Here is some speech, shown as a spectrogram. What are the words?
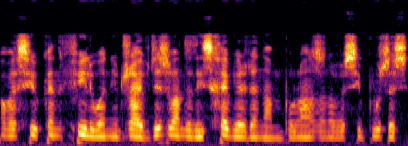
obviously you can feel when you drive. This one that is heavier than ambulance and obviously buses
